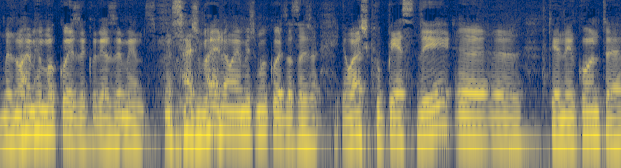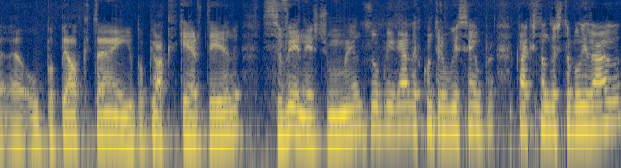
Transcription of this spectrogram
mas não é a mesma coisa, curiosamente. Se pensares bem, não é a mesma coisa. Ou seja, eu acho que o PSD, eh, eh, tendo em conta o papel que tem e o papel que quer ter, se vê nestes momentos obrigado a contribuir sempre para a questão da estabilidade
